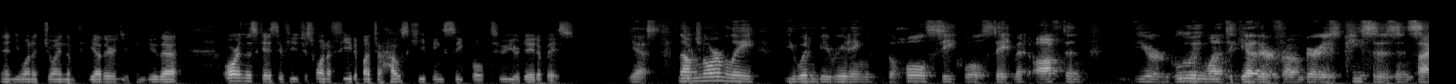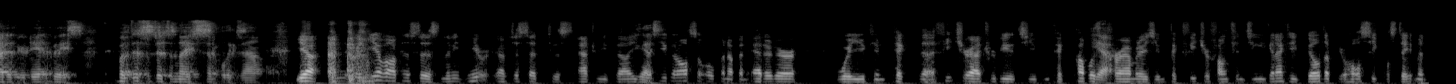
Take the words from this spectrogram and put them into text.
and you want to join them together. You can do that. Or in this case, if you just want to feed a bunch of housekeeping SQL to your database. Yes. Now, Which- normally you wouldn't be reading the whole SQL statement. Often you're gluing one together from various pieces inside of your database. But this is just a nice, simple example. Yeah, and, and you have options to this. And I mean, here I've just set to this attribute value. Yes. You can also open up an editor where you can pick the feature attributes, you can pick public Yeah. parameters, you can pick feature functions, you can actually build up your whole SQL statement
